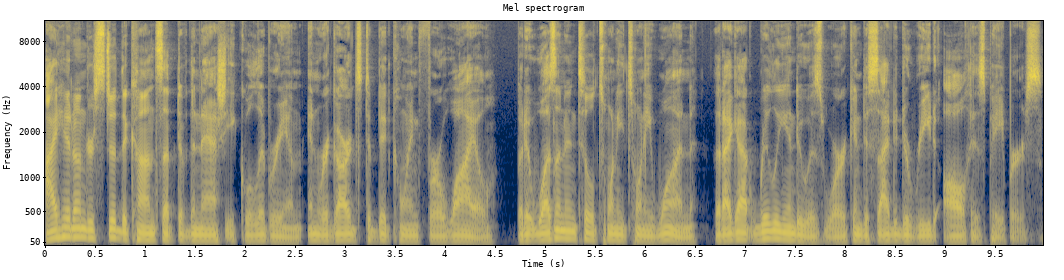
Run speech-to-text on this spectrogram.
I had understood the concept of the Nash equilibrium in regards to Bitcoin for a while, but it wasn't until 2021 that I got really into his work and decided to read all his papers.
